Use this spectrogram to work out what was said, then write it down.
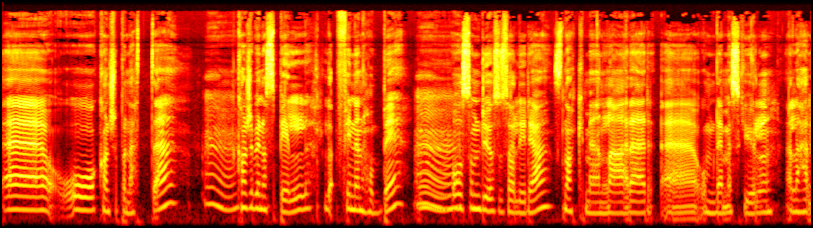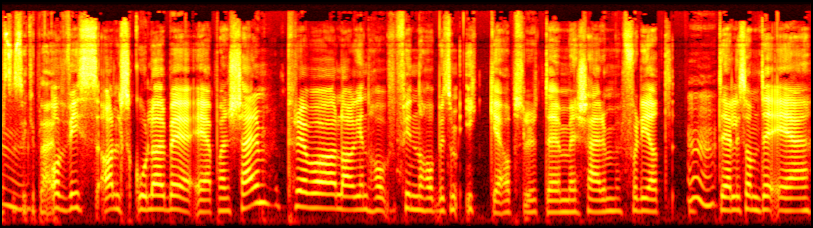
uh, og kanskje på nettet. Mm. Kanskje begynne å spille, finne en hobby. Og som du også sa, Lydia, snakk med en lærer eh, om det med skolen, eller helsesykepleier. Og hvis all skolearbeidet er på en skjerm, prøv å en hob finne en hobby som ikke absolutt er med skjerm. Fordi at det, er liksom, det er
